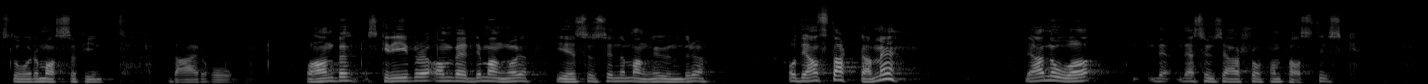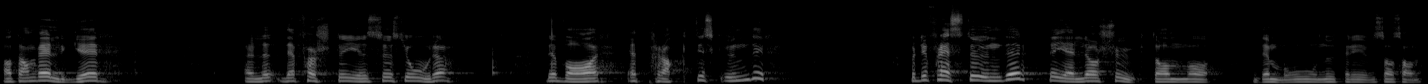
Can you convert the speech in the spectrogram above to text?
står det masse fint der òg. Og Han beskriver om veldig mange av Jesus sine mange undre. Og det han starta med, det er noe Det, det syns jeg er så fantastisk. At han velger eller det første Jesus gjorde, det var et praktisk under. For de fleste under det gjelder jo sykdom og demonutdrivelse og sånn.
